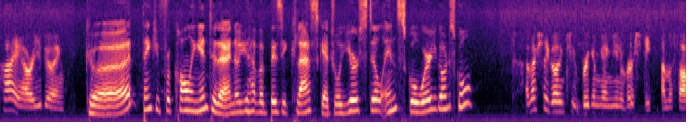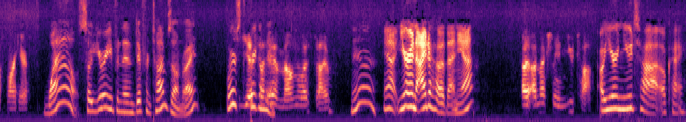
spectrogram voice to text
Hi, how are you doing? Good. Thank you for calling in today. I know you have a busy class schedule. You're still in school. Where are you going to school? I'm actually going to Brigham Young University. I'm a sophomore here. Wow. So you're even in a different time zone, right? Where's yes, Brigham I Young? am Mountain West time. Yeah. Yeah, you're in Idaho then, yeah? I, I'm actually in Utah. Oh, you're in Utah. Okay.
